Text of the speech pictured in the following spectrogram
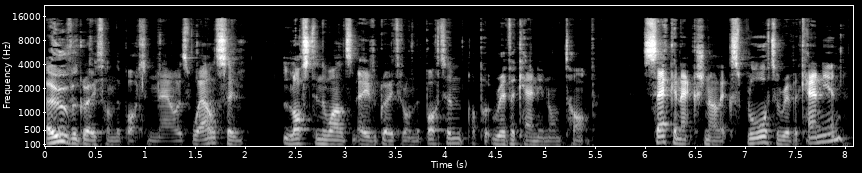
overgrowth on the bottom now as well. So lost in the wilds and overgrowth are on the bottom. I'll put river canyon on top. Second action, I'll explore to river canyon.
